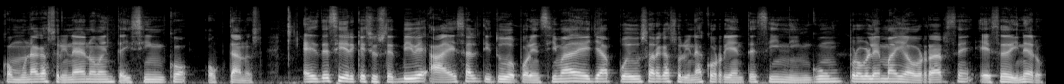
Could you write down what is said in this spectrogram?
como una gasolina de 95 octanos. Es decir, que si usted vive a esa altitud o por encima de ella, puede usar gasolina corriente sin ningún problema y ahorrarse ese dinero.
